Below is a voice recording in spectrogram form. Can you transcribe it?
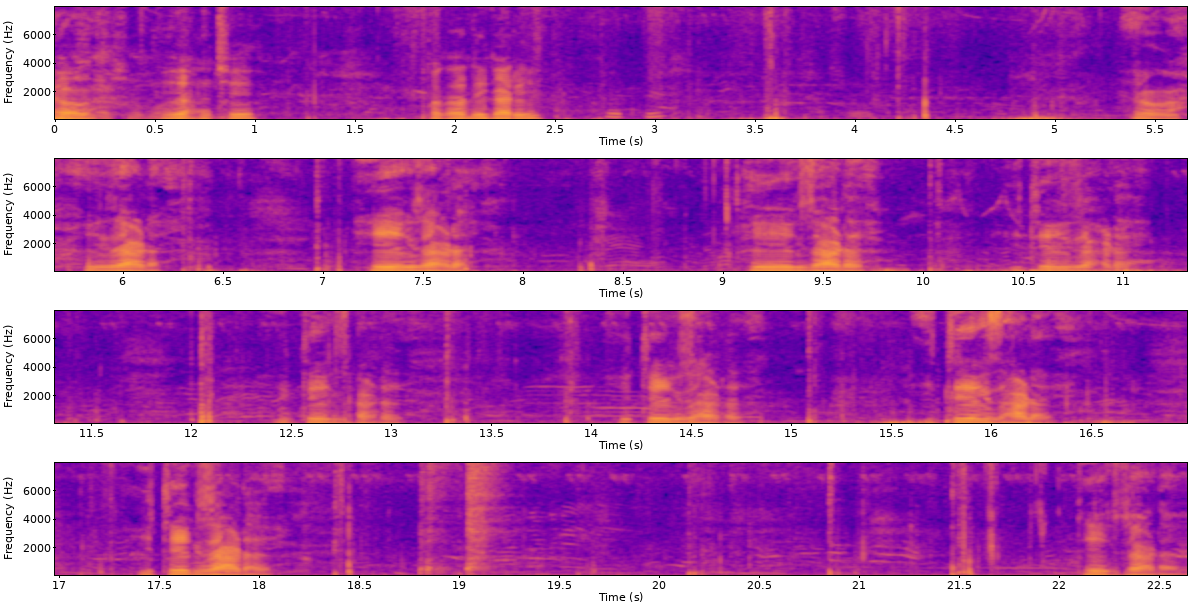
हे बघा हे आमचे पदाधिकारी. हे बघा हे झाड आहे हे एक झाड. आहे हे एक झाड आहे इथे एक झाड आहे इथे एक झाड आहे इथे एक झाड आहे इथे एक झाड आहे इथे एक झाड आहे इथे एक झाड आहे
